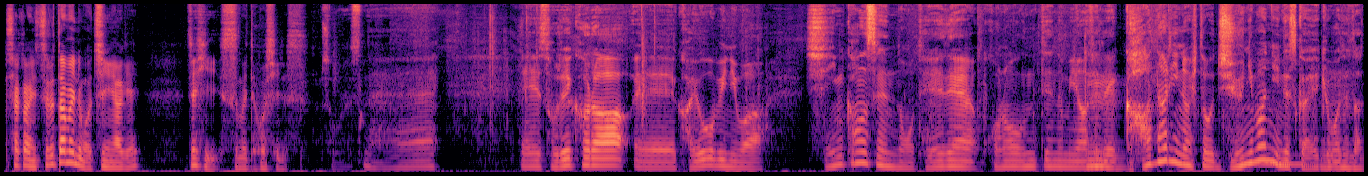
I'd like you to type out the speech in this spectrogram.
社会にするためにも賃上げ、ぜひ進めてほしいです。そうですね、えー、それから、えー、火曜日には新幹線の停電、この運転の見合わせで、かなりの人、12万人ですか、影響が出た。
